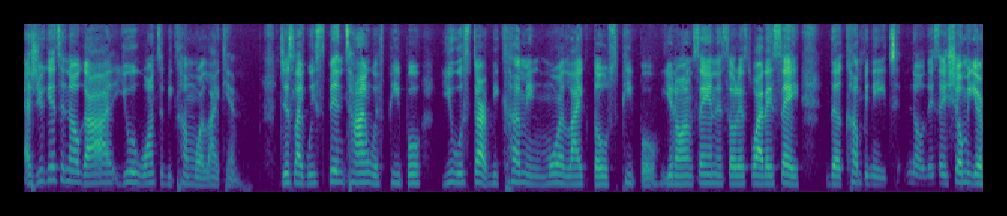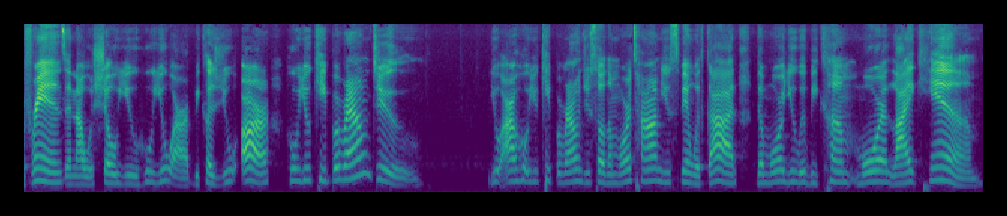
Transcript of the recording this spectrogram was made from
As you get to know God, you will want to become more like Him. Just like we spend time with people, you will start becoming more like those people. You know what I'm saying? And so that's why they say the company, t- no, they say, show me your friends and I will show you who you are because you are who you keep around you. You are who you keep around you. So the more time you spend with God, the more you will become more like Him.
